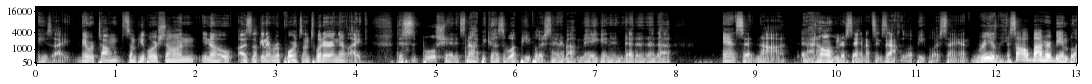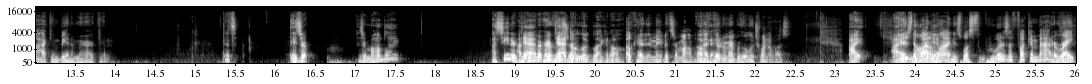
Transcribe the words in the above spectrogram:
he's like they were talking. Some people were showing, you know, I was looking at reports on Twitter, and they're like, "This is bullshit. It's not because of what people are saying about Meghan and da da da da." And said, "Nah." At home, they're saying that's exactly what people are saying. Really? It's all about her being black and being American. That's is her is her mom black? I seen her I dad. remember Her dad her- don't look black at all. Okay, then maybe it's her mom. I couldn't remember who which one it was. I Here's the no bottom idea. line: is what's what does it fucking matter, right?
